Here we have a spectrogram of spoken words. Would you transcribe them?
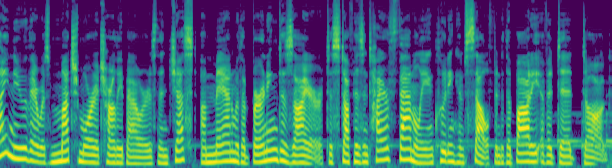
I knew there was much more to Charlie Bowers than just a man with a burning desire to stuff his entire family, including himself, into the body of a dead dog.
